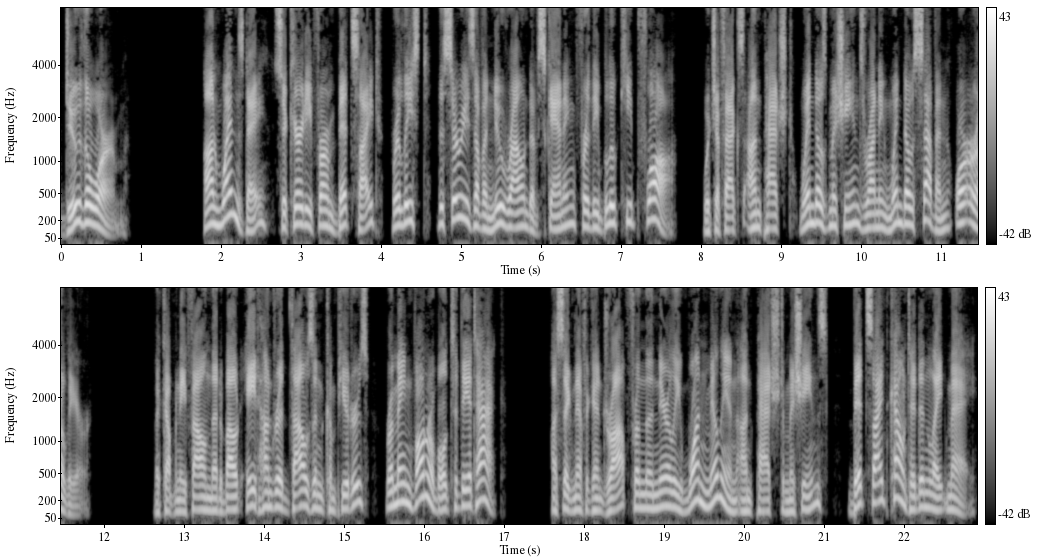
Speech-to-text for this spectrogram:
Do the worm. On Wednesday, security firm BitSight released the series of a new round of scanning for the Bluekeep flaw, which affects unpatched Windows machines running Windows 7 or earlier. The company found that about 800,000 computers remain vulnerable to the attack, a significant drop from the nearly 1 million unpatched machines BitSight counted in late May,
